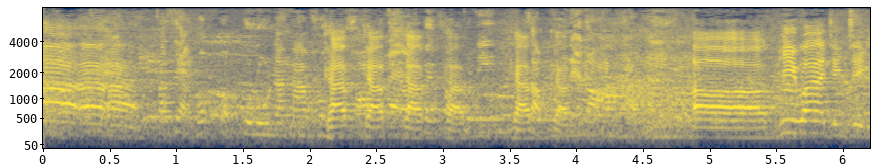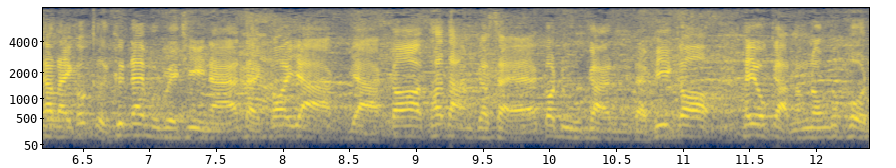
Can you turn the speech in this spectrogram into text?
อ่าอ่า กระแสพวกกับกูรูนางงามครับครับ ครับครับครับสับครับแน่นอนครับพี่เอ่อพี่ว่าจริง ๆ อะไรก็เกิดขึ้นได้บนเวทีนะ แต่ก็อยากอยากก็ถ้าตามกระแสก็ดูกัน แต่พี่ก็ให้โอกาสน้องๆทุกคน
